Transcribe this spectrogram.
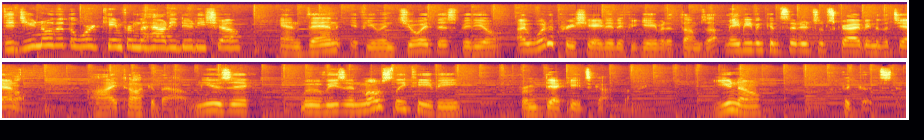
Did you know that the word came from the Howdy Doody show? And then, if you enjoyed this video, I would appreciate it if you gave it a thumbs up, maybe even considered subscribing to the channel. I talk about music, movies, and mostly TV from decades gone by. You know, the good stuff.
